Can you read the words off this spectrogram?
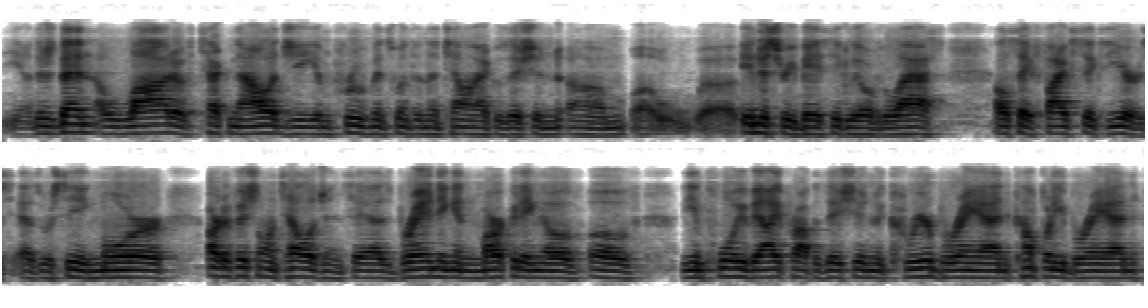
you know, there's been a lot of technology improvements within the talent acquisition um, uh, uh, industry basically over the last, I'll say, five, six years, as we're seeing more artificial intelligence, as branding and marketing of, the employee value proposition, the career brand, company brand, um,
